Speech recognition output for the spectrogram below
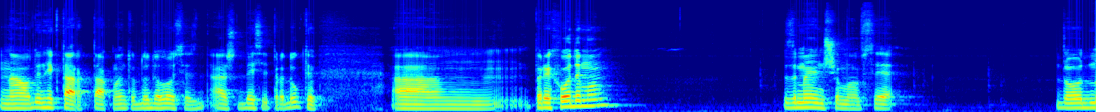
на 1 гектар. Так, мене тут додалося аж 10 продуктів. Переходимо, зменшимо все до 1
